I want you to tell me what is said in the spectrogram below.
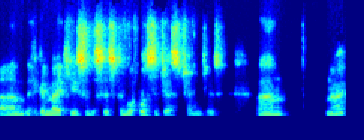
um, who can make use of the system or, or suggest changes. Um, right.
